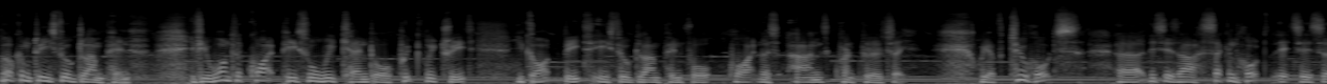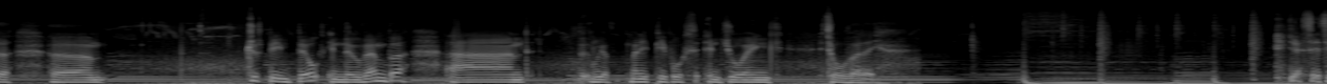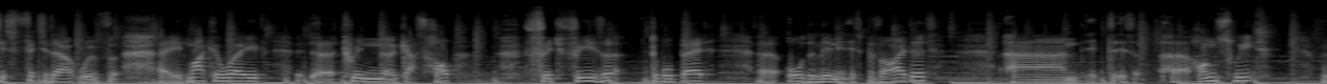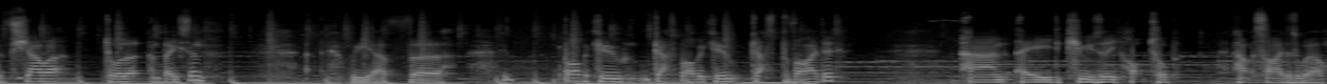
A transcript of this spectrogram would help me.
Welcome to Eastfield Glamping. If you want a quiet peaceful weekend or quick retreat, you can't beat Eastfield Glamping for quietness and tranquility. We have two huts. Uh, this is our second hut. It is uh, um, just been built in November and we have many people enjoying it already. Yes, it is fitted out with a microwave, uh, twin uh, gas hob, fridge freezer, double bed, uh, all the linen is provided and it is a ensuite with shower, toilet and basin. We have uh, barbecue, gas barbecue, gas provided and a jacuzzi hot tub outside as well.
